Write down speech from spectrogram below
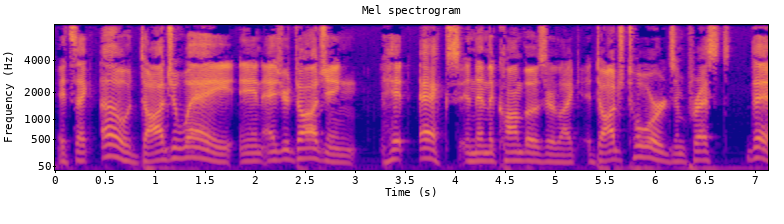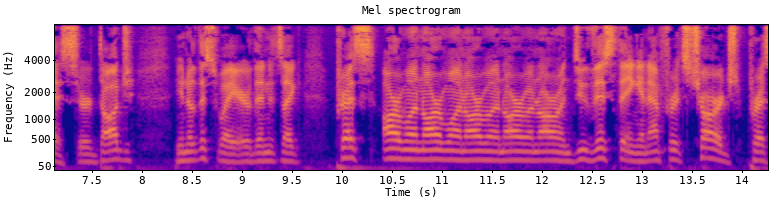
it's like, oh, dodge away. And as you're dodging, hit X. And then the combos are like, dodge towards and press this, or dodge, you know, this way. Or then it's like, press R1, R1, R1, R1, R1, do this thing. And after it's charged, press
